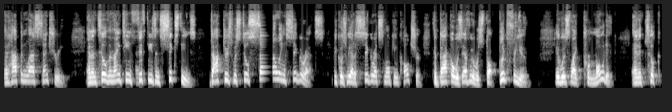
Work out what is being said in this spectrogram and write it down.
It happened last century. And until the 1950s and 60s, doctors were still selling cigarettes because we had a cigarette smoking culture. Tobacco was everywhere, was thought good for you. It was like promoted. And it took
